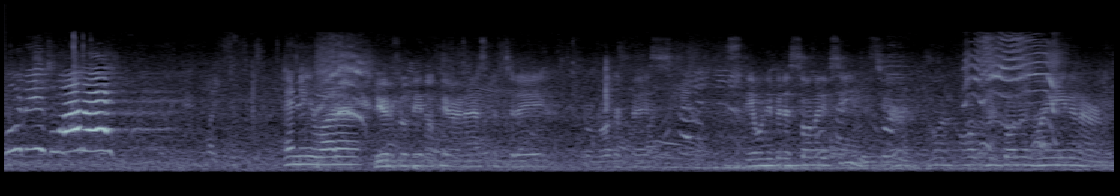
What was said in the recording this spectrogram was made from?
Who needs water? I need water. Beautiful here in Aspen today for Ruggerfest. Is the only bit of sun I've seen this year. All, all of the sun and rain in Ireland.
